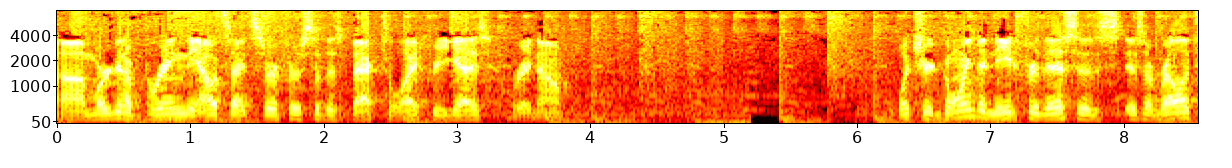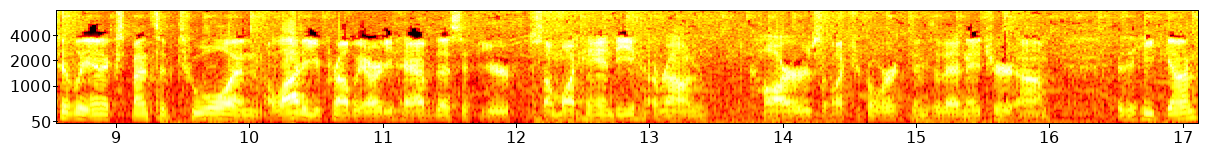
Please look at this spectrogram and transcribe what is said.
Um, we're going to bring the outside surface of this back to life for you guys right now. What you're going to need for this is, is a relatively inexpensive tool, and a lot of you probably already have this if you're somewhat handy around cars, electrical work, things of that nature, um, is a heat gun.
